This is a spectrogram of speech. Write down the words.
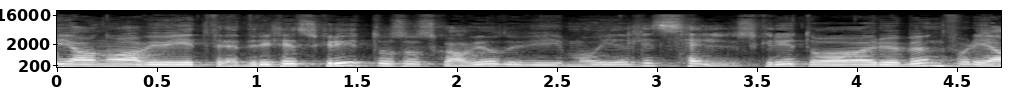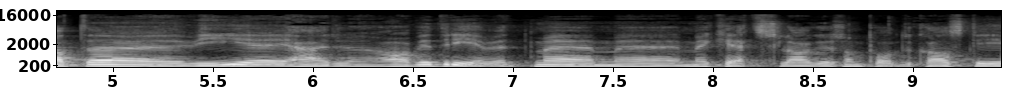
vi har, Nå har vi jo gitt Fredrik litt skryt, og så skal vi jo vi må gi litt selvskryt òg, Ruben. fordi at eh, vi her har vi drevet med, med, med Kretslaget som podkast i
